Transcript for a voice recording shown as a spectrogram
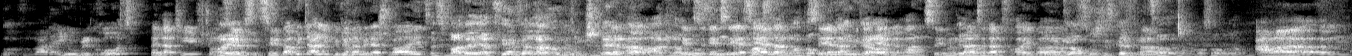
war der Jubel groß, relativ. Ja- Simpson, Silbermedaillengewinner Ja. mit der Schweiz. Es war der jahrzehntelange Also, Wunschtrainer der genau, Adler. dem, dem sie ja sehr lang, sehr lang hinterhergerannt sind Und und der als er dann frei war, Unglaubliches Geld bezahlt haben, muss man. Aber ähm,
